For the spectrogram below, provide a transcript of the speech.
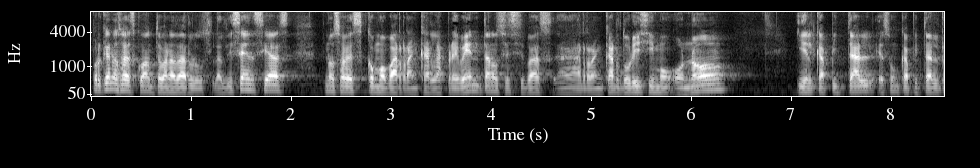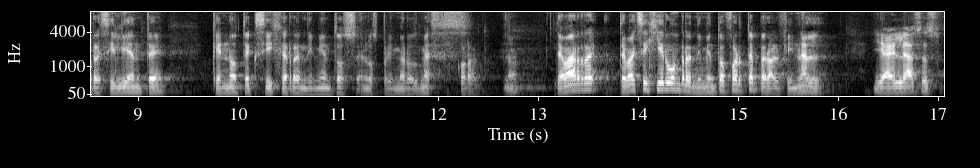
Porque no sabes cuándo te van a dar los- las licencias, no sabes cómo va a arrancar la preventa, no sé si vas a arrancar durísimo o no. Y el capital es un capital resiliente que no te exige rendimientos en los primeros meses. Correcto. ¿no? Te, va a re- te va a exigir un rendimiento fuerte, pero al final. Y ahí le haces,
